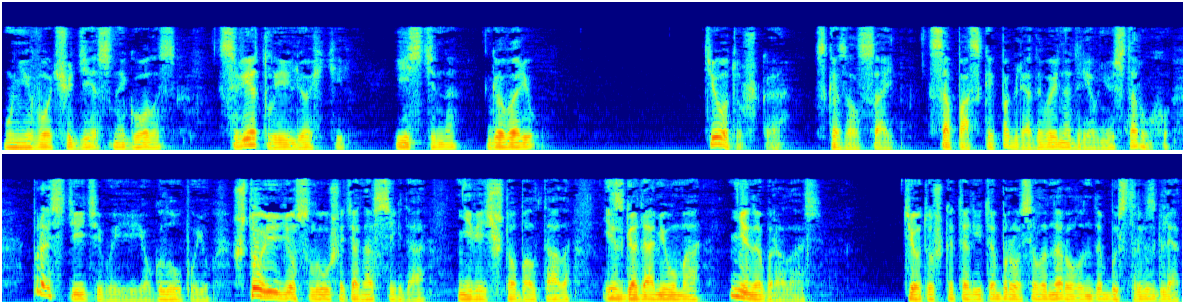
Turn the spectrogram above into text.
У него чудесный голос, светлый и легкий. Истинно говорю. — Тетушка, — сказал Сай, с опаской поглядывая на древнюю старуху, — простите вы ее, глупую, что ее слушать она всегда, не весь что болтала, и с годами ума не набралась. Тетушка Талита бросила на Роланда быстрый взгляд.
